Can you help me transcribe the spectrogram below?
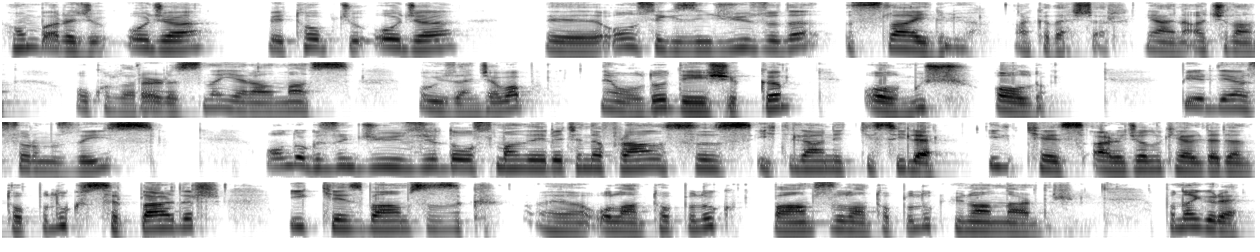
Humbaracı Ocağı ve Topçu Ocağı 18. yüzyılda ıslah ediliyor arkadaşlar. Yani açılan okullar arasında yer almaz. O yüzden cevap ne oldu? D şıkkı olmuş oldu. Bir diğer sorumuzdayız. 19. yüzyılda Osmanlı Devleti'nde Fransız ihtilalin etkisiyle ilk kez aracılık elde eden topluluk Sırplardır. İlk kez bağımsızlık olan topluluk, bağımsız olan topluluk Yunanlardır. Buna göre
